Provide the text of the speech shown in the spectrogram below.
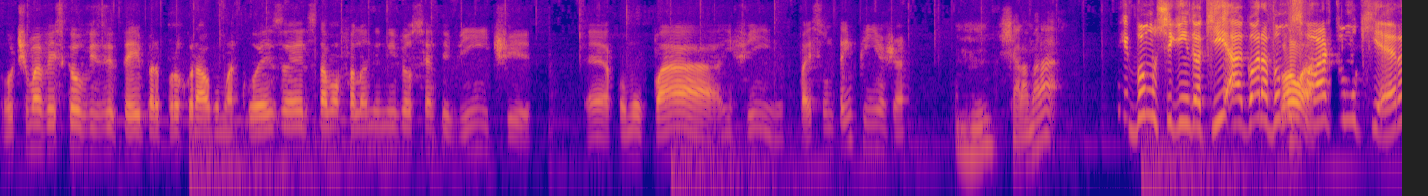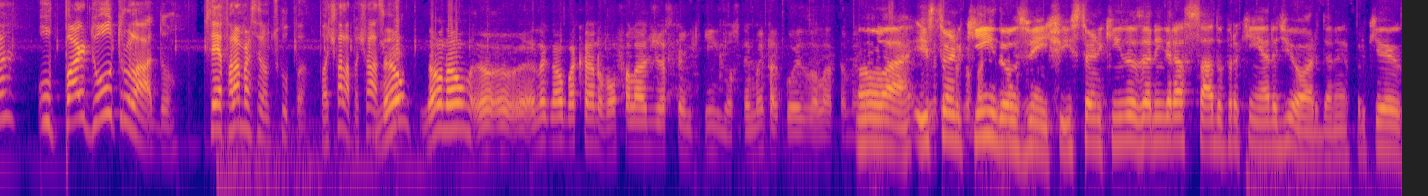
A última vez que eu visitei para procurar alguma coisa, eles estavam falando em nível 120, é, como upar, enfim, faz um tempinho já. Uhum, xalamalá. E vamos seguindo aqui, agora vamos Boa. falar como que era o par do outro lado. Você ia falar, Marcelo? Desculpa. Pode falar, pode falar. Não, não, não. Eu, eu, é legal, bacana. Vamos falar de Eastern Kingdoms. Tem muita coisa lá também. Vamos lá. Eastern Kingdoms, bacana. gente. Eastern Kingdoms era engraçado para quem era de Horda, né? Porque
